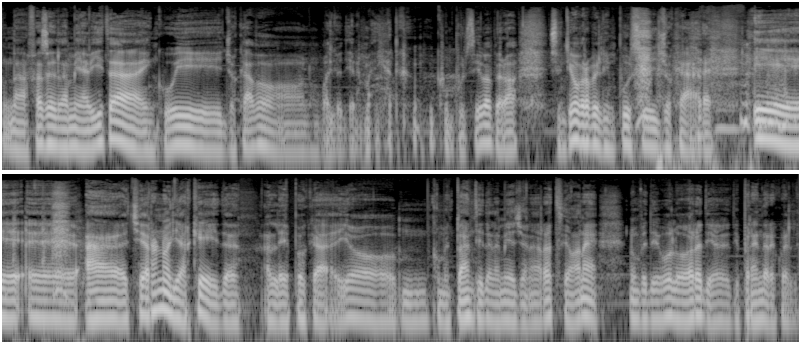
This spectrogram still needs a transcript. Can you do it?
una, fase della mia vita in cui giocavo, non voglio dire in maniera compulsiva, però sentivo proprio l'impulso di giocare. e eh, a, c'erano gli arcade all'epoca. Io, mm, come tanti della mia generazione, non vedevo l'ora di, di prendere quelle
